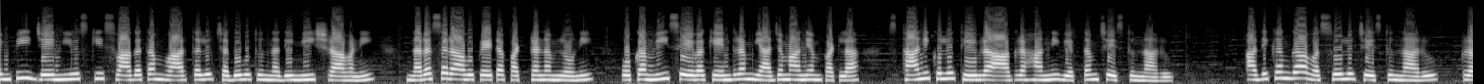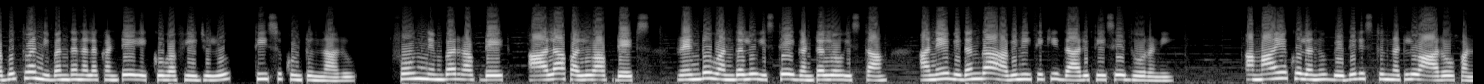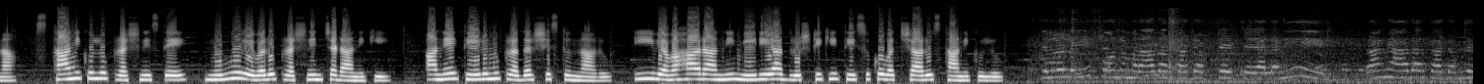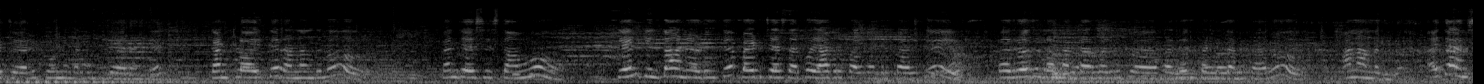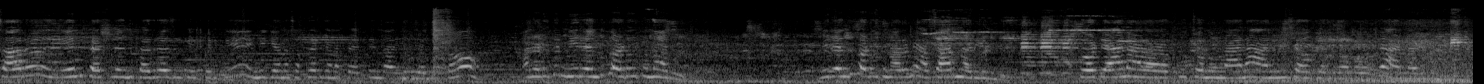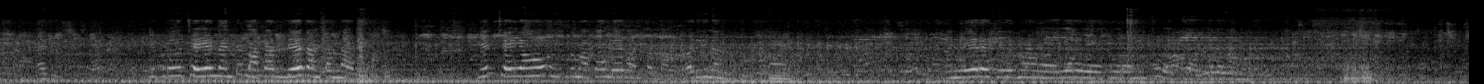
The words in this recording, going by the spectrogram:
MPJ న్యూస్కి స్వాగతం. వార్తలు చదువుతున్నది మీ శ్రావణి. నరసరావుపేట పట్టణంలోని ఒక మీ సేవ కేంద్రం యాజమాన్యం పట్ల స్థానికులు తీవ్ర ఆగ్రహాన్ని వ్యక్తం చేస్తున్నారు. అధికంగా వసూలు చేస్తున్నారు. ప్రభుత్వ నిబంధనల కంటే ఎక్కువ ఫీజులు తీసుకుంటున్నారు. ఫోన్ నెంబర్ అప్డేట్ ఆలా పలు అప్డేట్స్ రెండు వందలు ఇస్తే గంటలో ఇస్తాం అనే విధంగా అవినీతికి దారితీసే ధోరణి. అమాయకులను బెదిరిస్తున్నట్లు ఆరోపణ. స్థానికులు ప్రశ్నిస్తే నువ్వు ఎవరు ప్రశ్నించడానికి? అనే తీరును ప్రదర్శిస్తున్నారు. ఈ వ్యవహారాన్ని మీడియా దృష్టికి తీసుకువచ్చారు స్థానికులు. అయితే పని దేనికి ఇంత అని అడిగితే బయట చేస్తారు యాభై రూపాయలు వంద రూపాయలకి పది రోజులు రమ్మంటారు పది రూపాయలు పది రోజులు పట్టింది అంటారు అని అన్నది అయితే ఆయన సార్ ఏంటి స్పెషల్ ఏంటి పది రోజులకి ఇప్పటికి? మీకేమైనా సపరేట్గా పెట్టిందా? ఇది చెప్తాం? అని అడిగితే మీరు ఎందుకు అడుగుతున్నారు? మీరు ఎందుకు అడుగుతున్నారని ఆ సార్ని అడిగింది. తోటి ఆయన కూర్చొని ఉన్న ఆయన ఆయన నుంచి కాబట్టి ఆయన అడిగింది. అది. ఇప్పుడు చేయండి అంటే మాకు అది లేదంటున్నారు. మేము చేయము ఇప్పుడు మాకు లేదు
